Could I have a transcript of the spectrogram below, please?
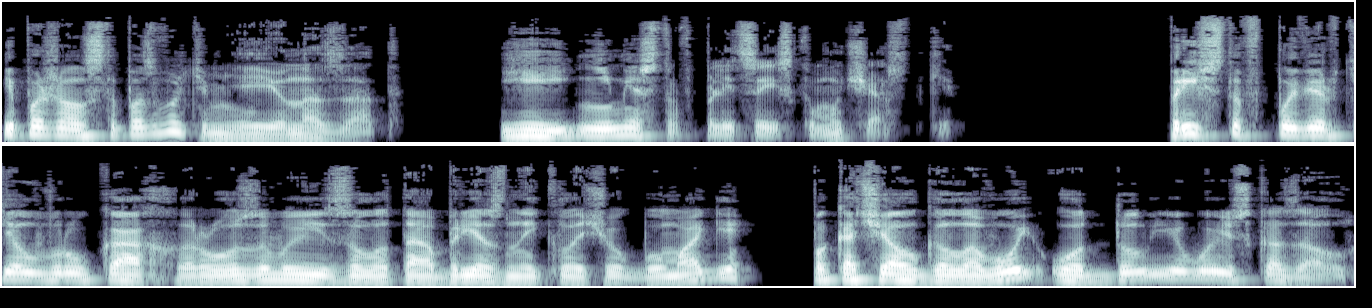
И, пожалуйста, позвольте мне ее назад. Ей не место в полицейском участке. Пристав повертел в руках розовый золотообрезный клочок бумаги, покачал головой, отдал его и сказал.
